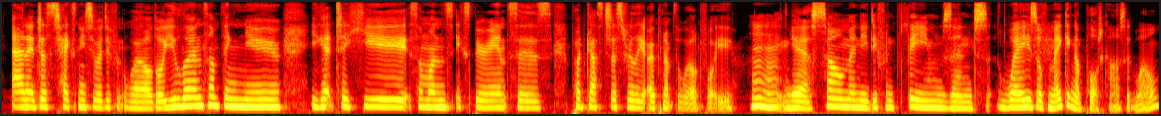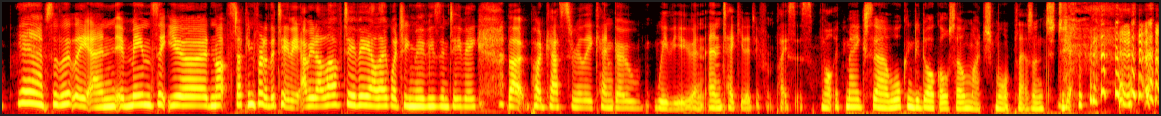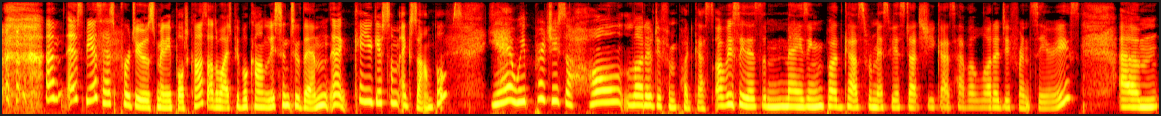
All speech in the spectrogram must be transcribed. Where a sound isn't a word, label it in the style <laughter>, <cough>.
and it just takes me to a different world. Or you learn something new, you get to hear someone's experiences. Podcasts just really open up the world for you. Mm, yeah, so many different themes and ways of making a podcast as well. Yeah, absolutely. And it means that you're not stuck in front of the TV. I mean, I love TV, I like watching movies and TV, but podcasts really can go with you and, and take you to different places. Well, it makes uh, walking the dog also much more pleasant. To <laughs> um, SBS has produced many podcasts, otherwise, people can't listen to them. Uh, can you give some examples? Yeah, we produce a whole lot of different podcasts. Obviously, there's amazing podcasts from SBS Dutch. You guys have a lot of different series. Um,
